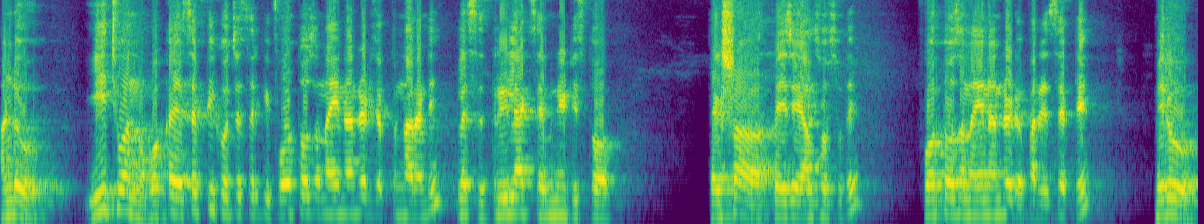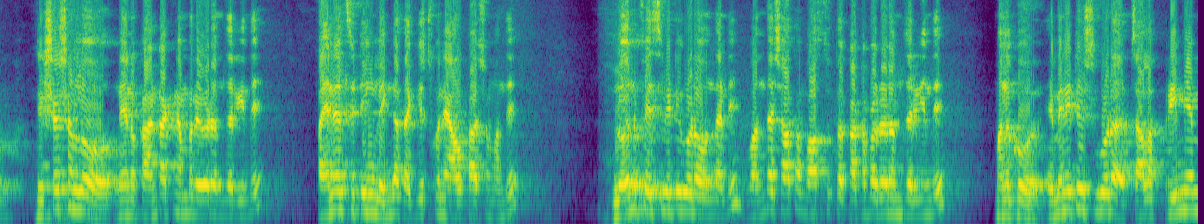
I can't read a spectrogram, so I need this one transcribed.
అండ్ ఈచ్ వన్ ఒక్క ఎస్ఎఫ్టీకి వచ్చేసరికి ఫోర్ థౌసండ్ నైన్ హండ్రెడ్ చెప్తున్నారండి. ప్లస్ త్రీ ల్యాక్స్ ఎమ్యూనిటీస్తో ఎక్స్ట్రా పే చేయాల్సి వస్తుంది. Four thousand nine hundred per SFT మీరు డిస్క్రిప్షన్లో నేను కాంటాక్ట్ నెంబర్ ఇవ్వడం జరిగింది. ఫైనల్ సిట్టింగ్లో ఇంకా తగ్గించుకునే అవకాశం ఉంది. లోన్ ఫెసిలిటీ కూడా ఉందండి. వంద శాతం వాస్తుతో కట్టబడడం జరిగింది. మనకు ఎమ్యూనిటీస్ కూడా చాలా ప్రీమియం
